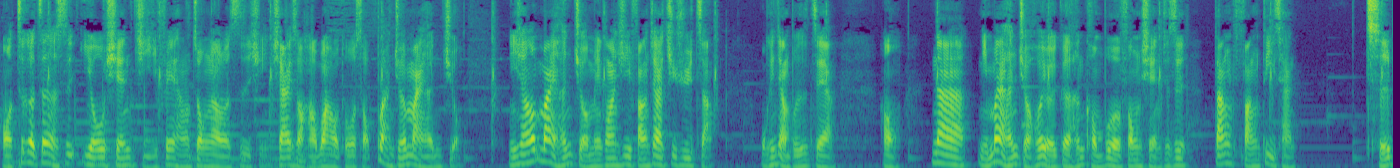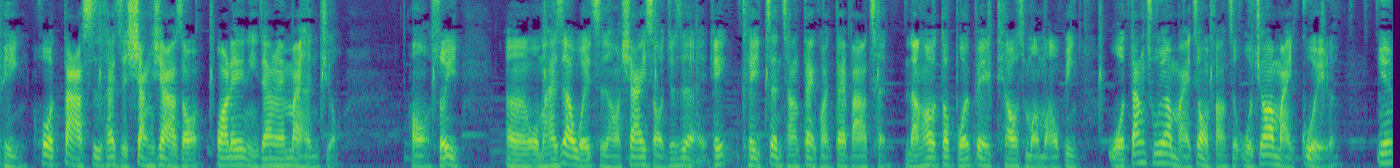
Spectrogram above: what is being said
哦，这个真的是优先级非常重要的事情。下一手好不好脱手，不然就会卖很久。你想要卖很久没关系，房价继续涨。我跟你讲不是这样哦。那你卖很久会有一个很恐怖的风险，就是当房地产持平或大势开始向下的时候，哇嘞，你在那边卖很久哦。所以，嗯、我们还是要维持哦，下一手就是诶可以正常贷款贷八成，然后都不会被挑什么毛病。我当初要买这种房子，我就要买贵了，因为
